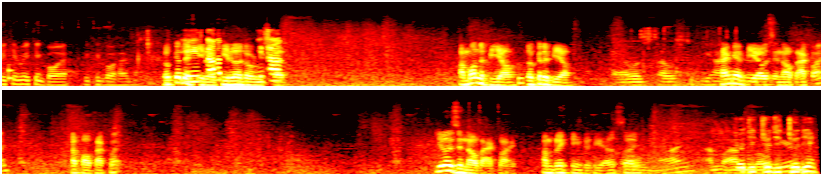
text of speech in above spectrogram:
We can we can go ahead. we can go ahead. Look at the healer. up, Healer don't he's reset. Up. I'm on the BL. Look at the BL. I was I was too behind. Tank and BL is in our backline. Help our backline. Healer is in our backline. I'm blinking to the other side. I'm, I'm Judy, Judy, here. Judy.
